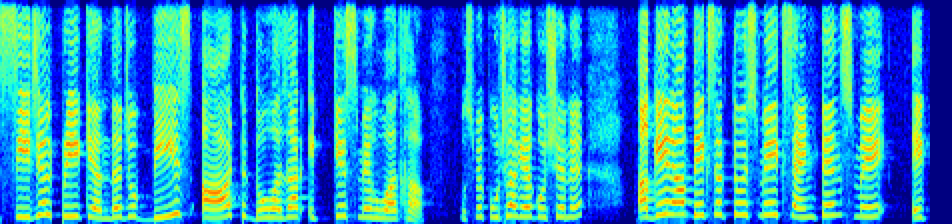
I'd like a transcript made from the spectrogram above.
सीजीएल प्री के अंदर जो 20 आठ 2021 में हुआ था, उसमें पूछा गया क्वेश्चन है। अगेन आप देख सकते हो इसमें एक सेंटेंस में एक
